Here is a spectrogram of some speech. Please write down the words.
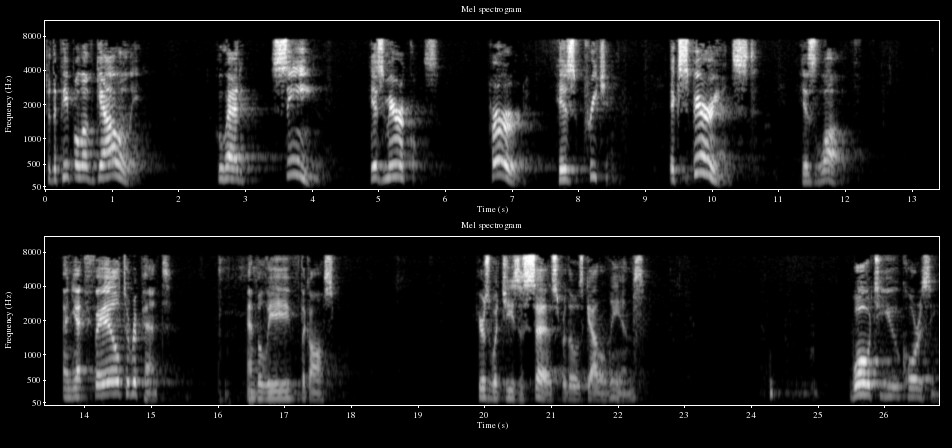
to the people of Galilee who had seen his miracles, heard his preaching, experienced his love and yet fail to repent and believe the gospel. Here's what Jesus says for those Galileans Woe to you, Chorazin!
